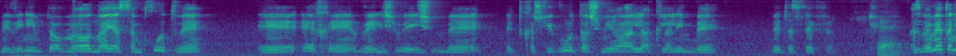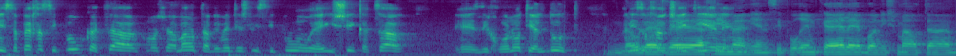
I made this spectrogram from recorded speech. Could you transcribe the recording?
מבינים טוב מאוד מהי הסמכות ואיך ואת חשיבות השמירה על הכללים בבית הספר. כן. אז באמת אני אספר לך סיפור קצר, כמו שאמרת, באמת יש לי סיפור אה, אישי קצר, אה, זיכרונות ילדות. מעולה, זה הכי ילד... מעניין, סיפורים כאלה, בוא נשמע אותם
